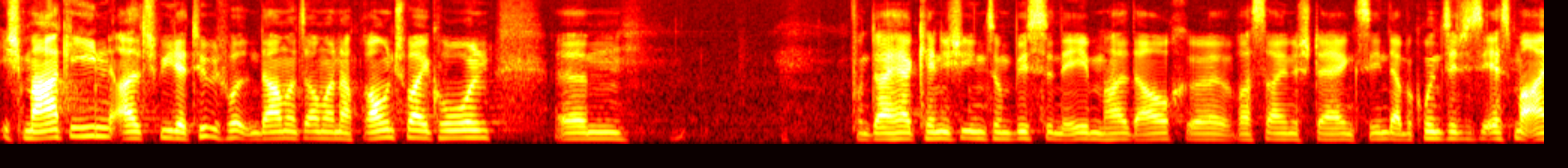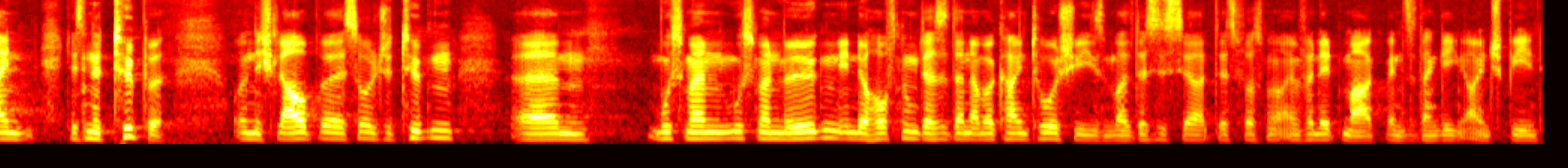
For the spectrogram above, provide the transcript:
ich mag ihn als Spielertyp. Ich wollte ihn damals auch mal nach Braunschweig holen. Von daher kenne ich ihn so ein bisschen eben halt auch, äh, was seine Stärken sind. Aber grundsätzlich ist erstmal ein, das ist eine Type. Und ich glaube, äh, solche Typen ähm, muss, man, muss man mögen, in der Hoffnung, dass sie dann aber kein Tor schießen, weil das ist ja das, was man einfach nicht mag, wenn sie dann gegen einen spielen.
